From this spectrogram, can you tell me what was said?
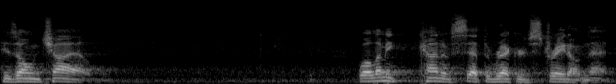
his own child? Well, let me kind of set the record straight on that.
